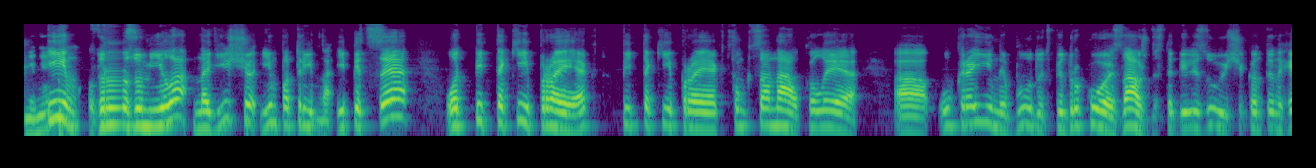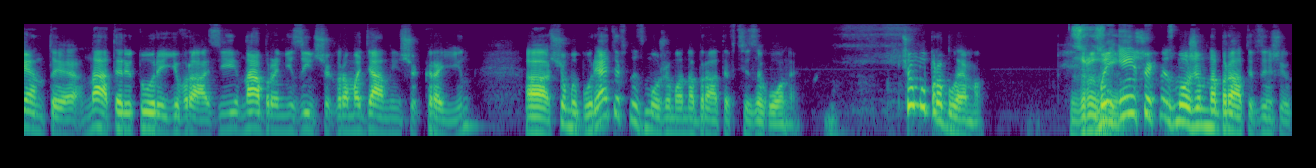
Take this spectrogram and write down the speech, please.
їм зрозуміло, навіщо їм потрібно. І під це, от під такий проект, під такий проект, функціонал, коли е, України будуть під рукою завжди стабілізуючі контингенти на території Євразії, набрані з інших громадян інших країн. А що ми бурятів не зможемо набрати в ці загони? В чому проблема? Ми Зрозуміло. інших не зможемо набрати в інших. В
